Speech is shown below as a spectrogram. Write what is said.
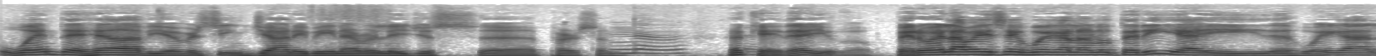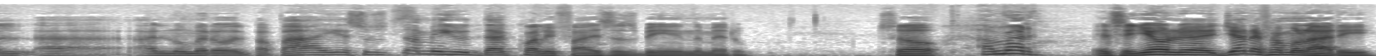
When the hell have you ever seen Johnny being a religious uh, person? No. Okay, there you go. Pero él a veces juega la lotería y juega al, a- al número del papá y eso, I mean, that qualifies as being in the middle. So, I'm ready. el señor eh, Johnny Famolari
